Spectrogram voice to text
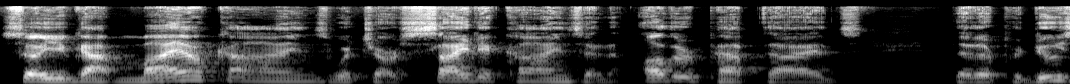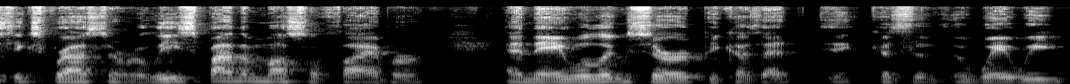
So you've got myokines, which are cytokines and other peptides that are produced, expressed, and released by the muscle fiber, and they will exert because that because of the way we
